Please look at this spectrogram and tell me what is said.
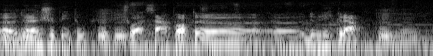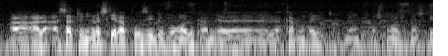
euh, de la jupe et tout. Tu vois, ça apporte euh, euh, de l'éclat à, à la- à sa tenue lorsqu'elle a posé devant le cam- euh, la caméra et tout. Donc franchement, je pense que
